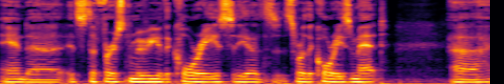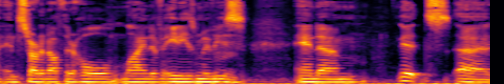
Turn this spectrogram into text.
and uh, it's the first movie of the Coreys. You know, it's, it's where the Coreys met uh, and started off their whole line of '80s movies. And um, it's uh,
